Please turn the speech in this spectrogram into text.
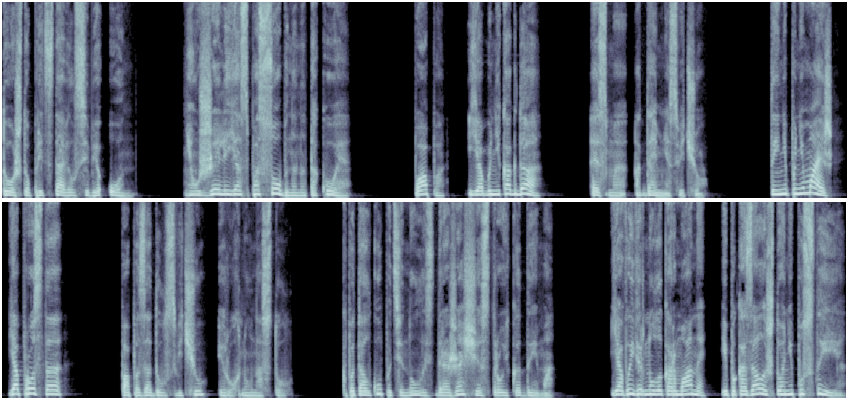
то, что представил себе он. Неужели я способна на такое? Папа, я бы никогда... Эсме, отдай мне свечу. Ты не понимаешь, я просто... Папа задул свечу и рухнул на стул. К потолку потянулась дрожащая струйка дыма. Я вывернула карманы и показала, что они пустые.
